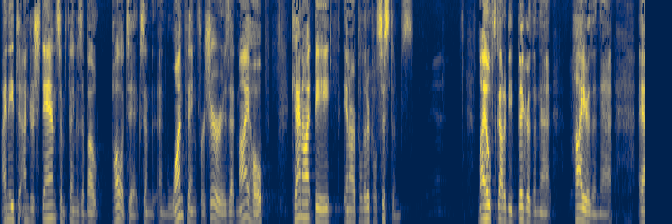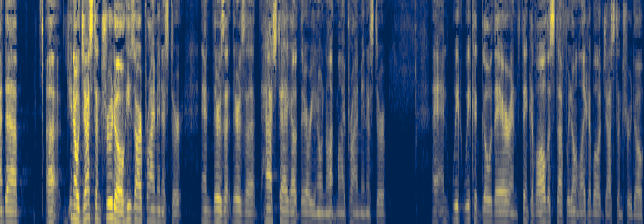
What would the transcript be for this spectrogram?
I need to understand some things about politics. And, and one thing for sure is that my hope cannot be in our political systems. My hope's got to be bigger than that, higher than that. And, uh, uh, you know, Justin Trudeau, he's our prime minister. And there's a, there's a hashtag out there, you know, not my prime minister. And we, we could go there and think of all the stuff we don't like about Justin Trudeau.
